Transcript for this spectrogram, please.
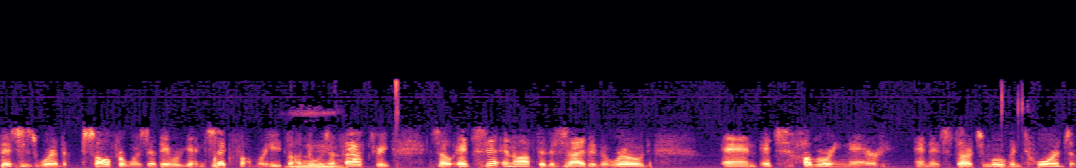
this is where the sulfur was that they were getting sick from, where he thought oh, there was a oh. factory. So it's sitting off to the side of the road, and it's hovering there, and it starts moving towards him.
